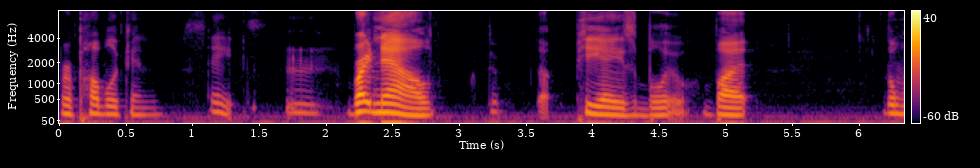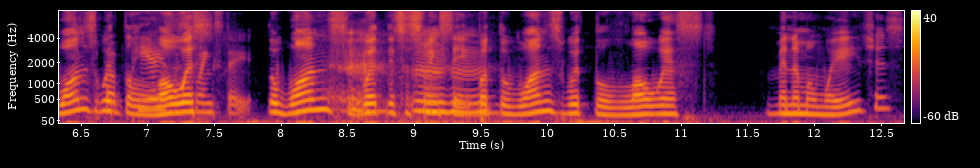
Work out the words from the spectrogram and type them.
Republican states. Mm. Right now, PA is blue, but the ones with But the PA is a lowest, swing state. the ones with it's a swing state, Mhm. but the ones with the lowest minimum wages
